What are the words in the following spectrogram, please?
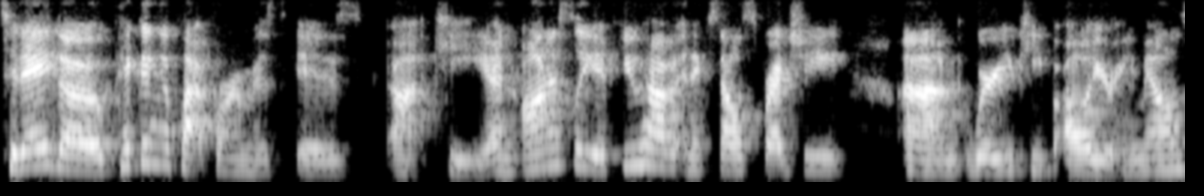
today, though, picking a platform is is uh, key. And honestly, if you have an Excel spreadsheet um, where you keep all your emails,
